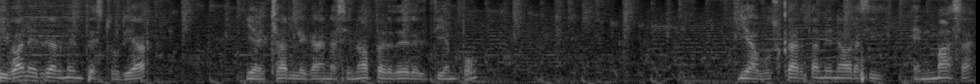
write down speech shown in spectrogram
si van a realmente a estudiar y a echarle ganas y no a perder el tiempo. Y a buscar también ahora sí, en masa,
